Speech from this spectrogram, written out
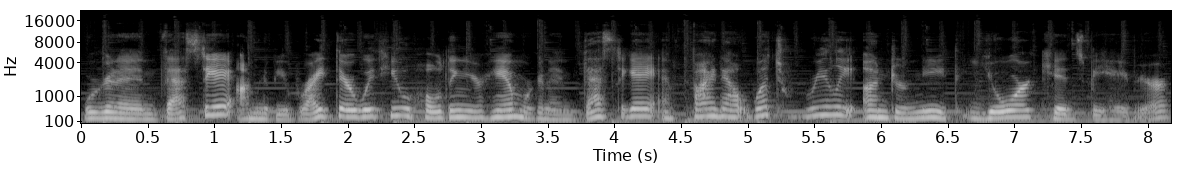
We're going to investigate. I'm going to be right there with you, holding your hand. We're going to investigate and find out what's really underneath your kid's behavior.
